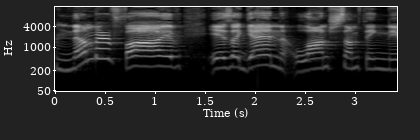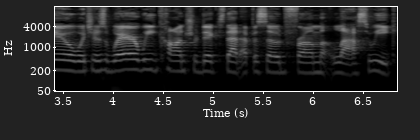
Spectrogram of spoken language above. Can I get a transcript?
Number five is again launch something new, which is where we contradict that episode from last week.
